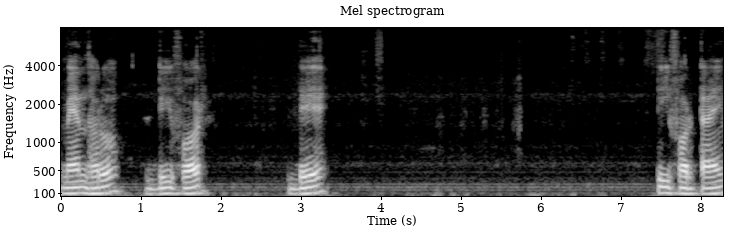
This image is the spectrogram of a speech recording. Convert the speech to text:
ম্যান ধরো D for day T for time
